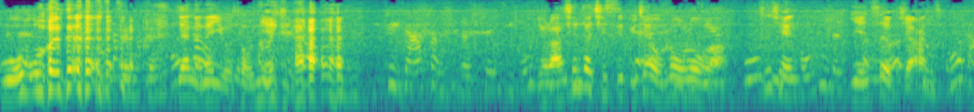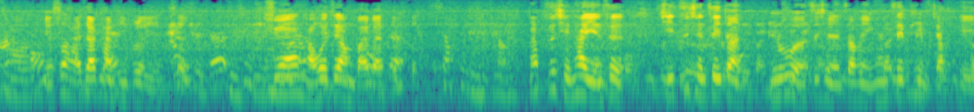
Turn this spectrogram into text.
薄薄的。叫 奶奶有头捏它。有啦，现在其实比较有肉肉啊，之前颜色比较暗沉，有时候还是要看皮肤的颜色。虽然还会这样白白粉粉。那之前它颜色，其实之前这一段，如果有之前的照片，你看这片比较黑。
